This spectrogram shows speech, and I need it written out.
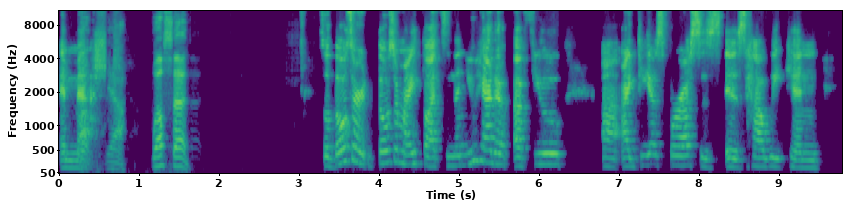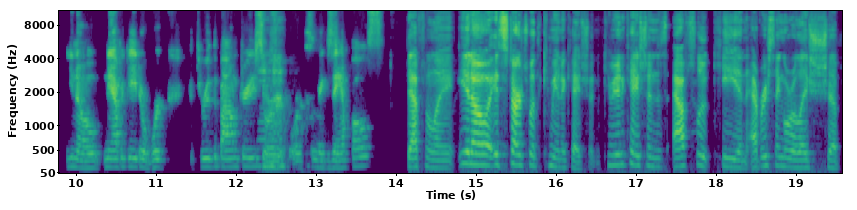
and mesh. Yeah. Well said. So those are those are my thoughts. And then you had a, a few uh, ideas for us is is how we can you know navigate or work through the boundaries mm-hmm. or or some examples. Definitely. You know, it starts with communication. Communication is absolute key in every single relationship.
